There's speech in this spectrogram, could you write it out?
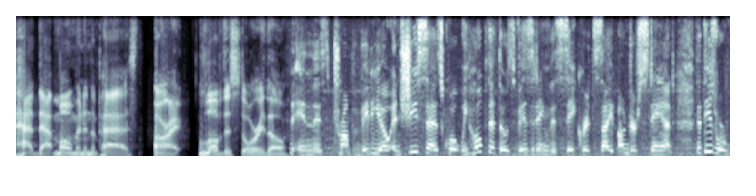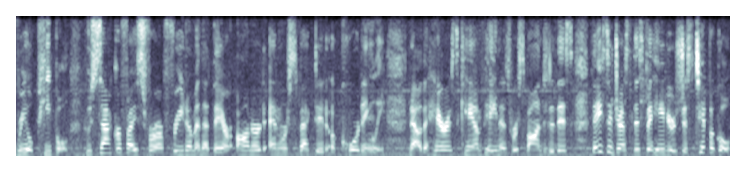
had that moment in the past. All right. Love this story though. In this Trump video, and she says, quote, we hope that those visiting this sacred site understand that these were real people who sacrificed for our freedom and that they are honored and respected accordingly. Now, the Harris campaign has responded to this. They suggest this behavior is just typical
